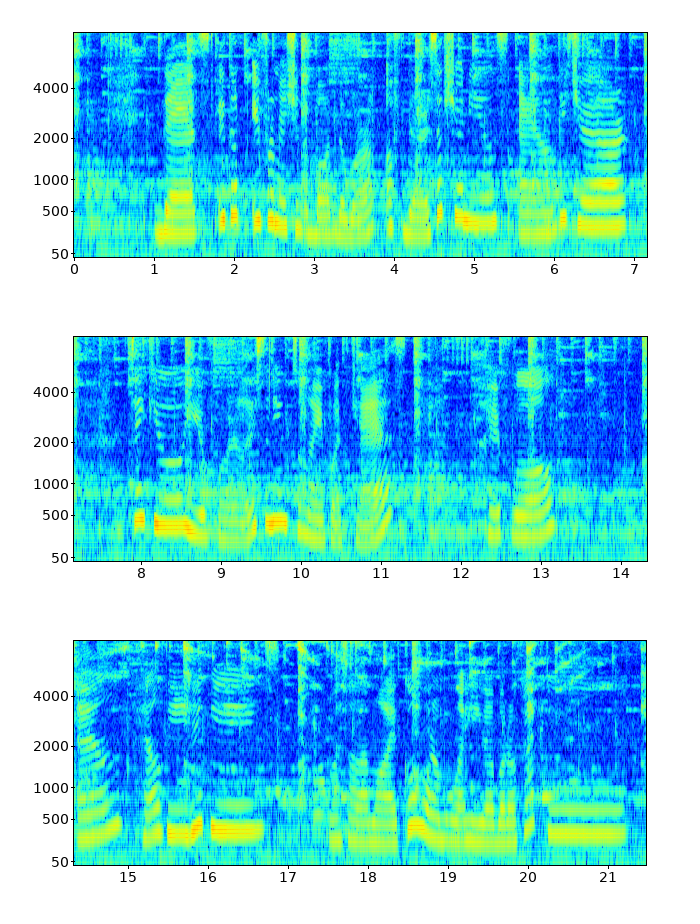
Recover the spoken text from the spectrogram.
That's little information about the work of the receptionist and teacher. Thank you you for listening to my podcast. Helpful and healthy greetings. Wassalamualaikum warahmatullahi wabarakatuh.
